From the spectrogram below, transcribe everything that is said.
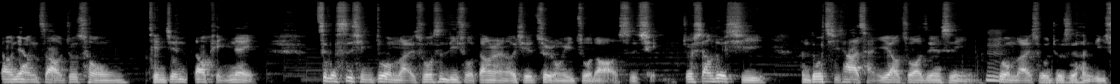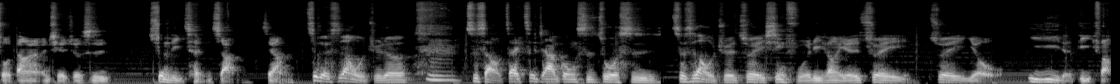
到酿造，就从田间到瓶内，这个事情对我们来说是理所当然，而且最容易做到的事情，就相对其。很多其他的产业要做到这件事情，对我们来说就是很理所当然，嗯、而且就是顺理成章。这样，这个是让我觉得，嗯，至少在这家公司做事，这是让我觉得最幸福的地方，也是最最有意义的地方。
